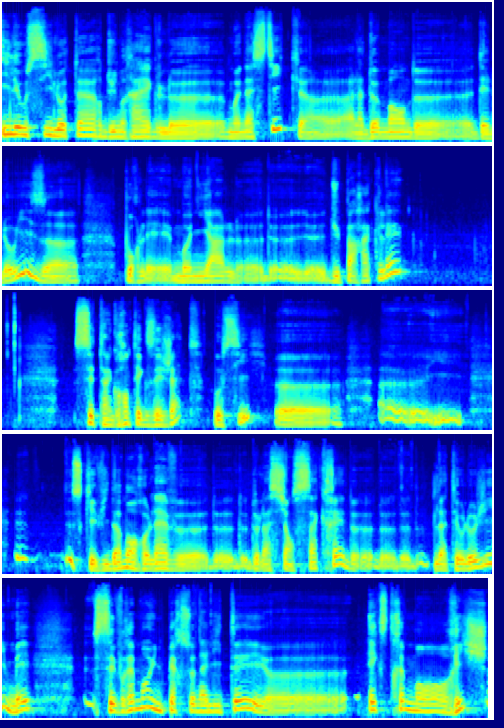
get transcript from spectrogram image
Il est aussi l'auteur d'une règle monastique euh, à la demande d'Héloïse pour les moniales du Paraclet. C'est un grand exégète aussi. Euh, euh, ce qui évidemment relève de, la science sacrée, de, la théologie, mais c'est vraiment une personnalité euh, extrêmement riche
